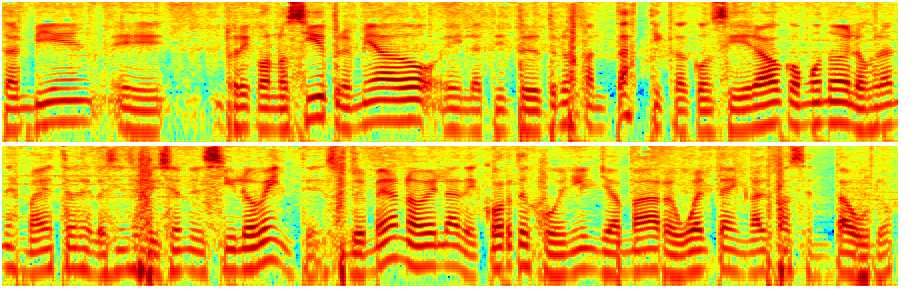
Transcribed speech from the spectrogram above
también eh, reconocido y premiado en la literatura fantástica, considerado como uno de los grandes maestros de la ciencia ficción del siglo XX. Su primera novela de corte juvenil llamada Revuelta en Alfa Centauro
